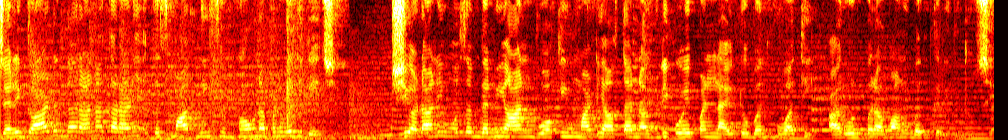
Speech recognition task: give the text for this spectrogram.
જ્યારે ગાર્ડ અંધારાના કારણે અકસ્માતની સંભાવના પણ વધી ગઈ છે. શિયાળાની મોસમ દરમિયાન વોકિંગ માટે આવતા નાગરિકોએ પણ લાઇટો બંધ હોવાથી આ રોડ પર આવવાનું બંધ કરી દીધું છે.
